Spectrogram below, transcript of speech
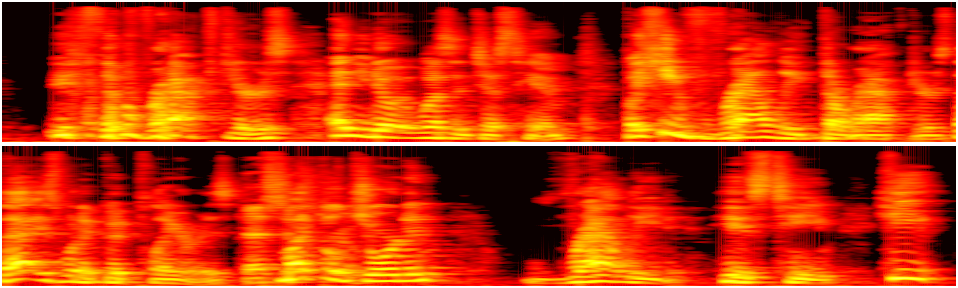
the Raptors and you know it wasn't just him, but he rallied the Raptors. That is what a good player is. That's Michael. Jordan rallied his team. He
